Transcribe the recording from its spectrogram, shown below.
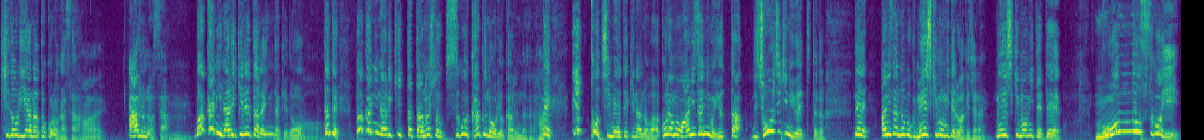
気取り屋なところがさ、はい、あるのさ、うん。バカになりきれたらいいんだけどだってバカになりきったってあの人すごい書く能力あるんだから、はい。で一個致命的なのはこれはもう兄さんにも言った。で正直に言えって言ったから。で兄さんの僕名式も見てるわけじゃない。名式も見ててものすごい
